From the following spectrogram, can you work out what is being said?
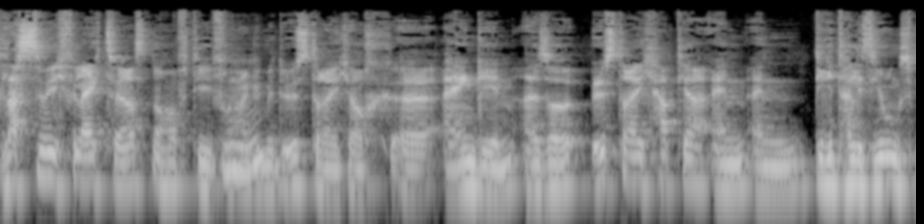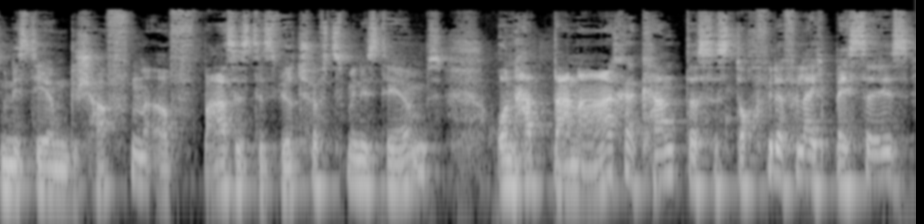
Lassen Sie mich vielleicht zuerst noch auf die Frage mhm. mit Österreich auch äh, eingehen. Also Österreich hat ja ein, ein Digitalisierungsministerium geschaffen auf Basis des Wirtschaftsministeriums und hat danach erkannt, dass es doch wieder vielleicht besser ist,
